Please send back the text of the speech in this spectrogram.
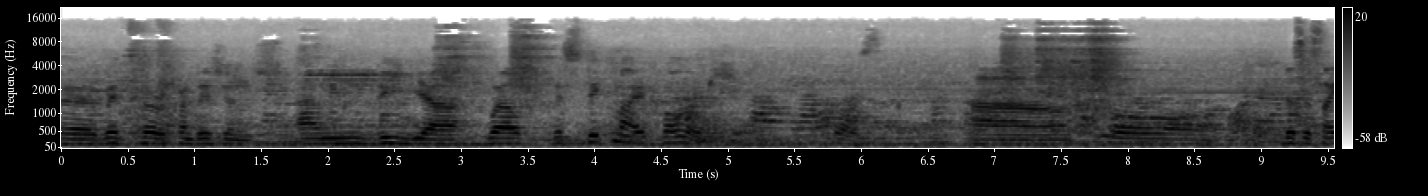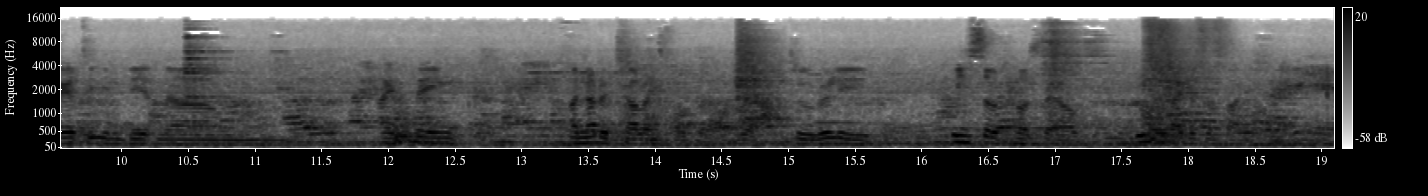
uh, with her conditions and the uh, well the stigma it follows? Of course. Uh, for the society in Vietnam, I think another challenge for her to really insert herself inside the society.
